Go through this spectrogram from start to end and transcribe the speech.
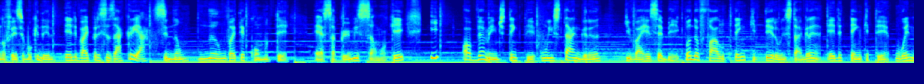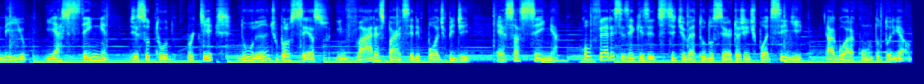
no Facebook dele, ele vai precisar criar, senão não vai ter como ter essa permissão, ok? E, obviamente, tem que ter um Instagram que vai receber. Quando eu falo tem que ter o Instagram, ele tem que ter o e-mail e a senha disso tudo, porque durante o processo, em várias partes, ele pode pedir essa senha. Confere esses requisitos, se tiver tudo certo, a gente pode seguir agora com o tutorial.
